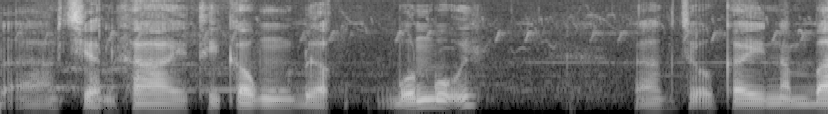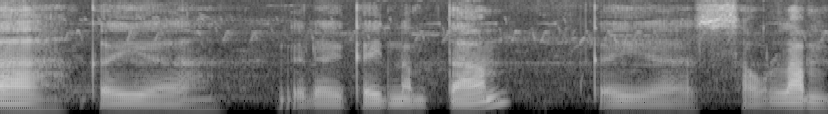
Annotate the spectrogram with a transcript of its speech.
đã triển khai thi công được 4 mũi các chỗ cây 53 cây ờ, đây, cây 58 cây ờ, 65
